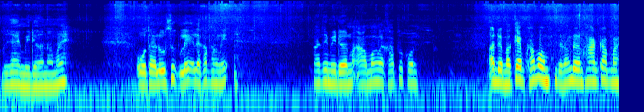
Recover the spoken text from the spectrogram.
ตัวใหญ่มีเดินเอาไหมโอ้แต่รู้สึกเละเลยครับทางนี้ น่าจะมีเดินมาเอามั้งแหละครับ ทุกคนเอาเดี๋ยวมาเก็บครับผมเดี๋ยวต้องเดินผ่านกลับมา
